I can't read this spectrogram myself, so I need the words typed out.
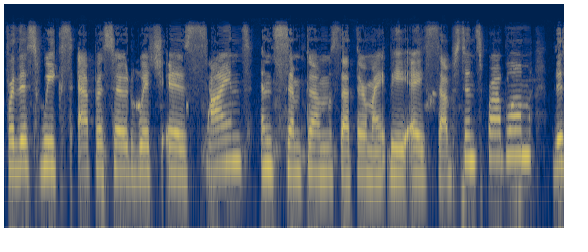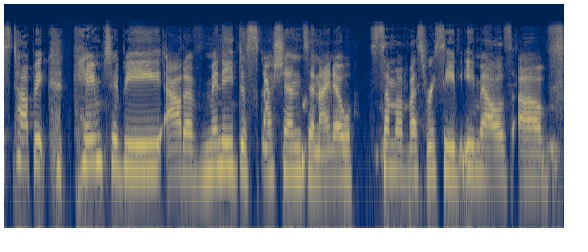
for this week's episode, which is Signs and Symptoms That There Might Be a Substance Problem. This topic came to be out of many discussions, and I know some of us receive emails of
